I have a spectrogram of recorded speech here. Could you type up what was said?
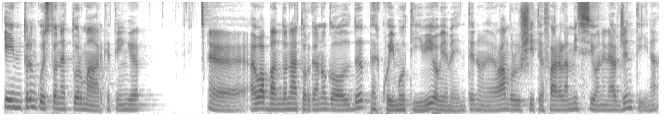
entro in questo network marketing. Eh, avevo abbandonato Organo Gold per quei motivi, ovviamente, non eravamo riusciti a fare la missione in Argentina.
